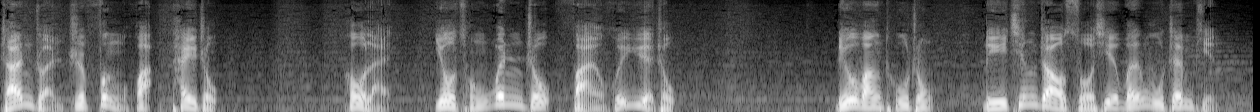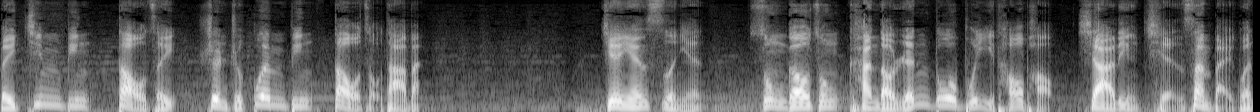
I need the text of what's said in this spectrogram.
辗转至奉化、台州，后来又从温州返回越州。流亡途中，李清照所携文物珍品被金兵、盗贼甚至官兵盗走大半。建炎四年，宋高宗看到人多不易逃跑，下令遣散百官。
